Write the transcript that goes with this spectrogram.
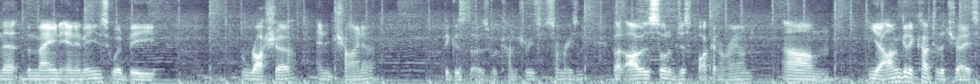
that the main enemies would be Russia and China, because those were countries for some reason. But I was sort of just fucking around. Um, yeah, I'm gonna cut to the chase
